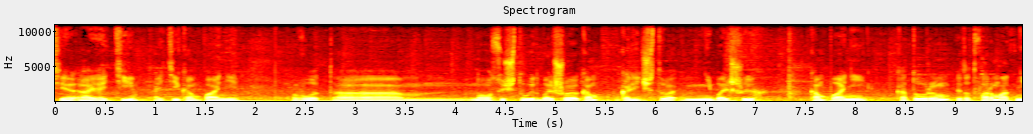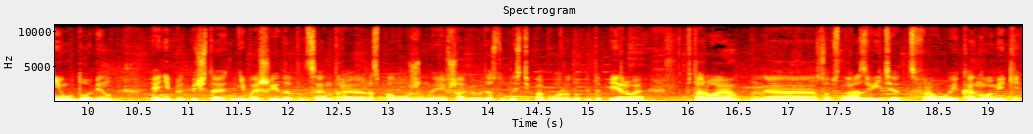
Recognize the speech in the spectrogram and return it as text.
все IT, IT-компании. Вот, а, но существует большое количество небольших компаний, которым этот формат неудобен, и они предпочитают небольшие дата-центры, расположенные в шаговой доступности по городу. Это первое. Второе, э, собственно, развитие цифровой экономики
